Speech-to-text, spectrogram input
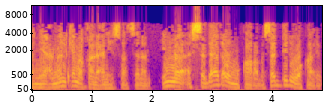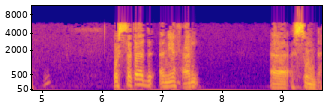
أن يعمل كما قال عليه الصلاة والسلام. إما السداد أو المقاربة سددوا وقاربوا والسداد أن يفعل آه، السنة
